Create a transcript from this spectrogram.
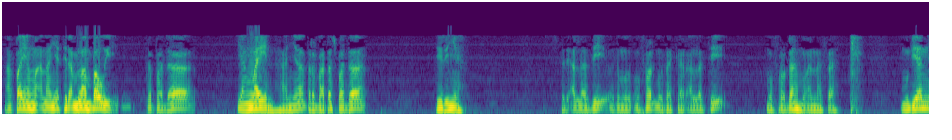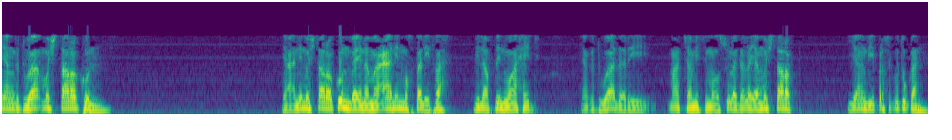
Apa yang maknanya tidak melampaui kepada yang lain hanya terbatas pada dirinya. Seperti allazi untuk mufrad muzakkar. Allati mufradah muannasah. Kemudian yang kedua mushtarakun. yakni mushtarakun baina ma'anin mukhtalifah bilafdhin wahid. Yang kedua dari macam isim mausul adalah yang mushtarak yang dipersekutukan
